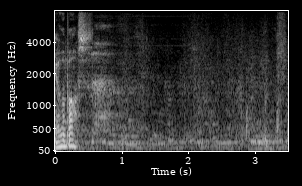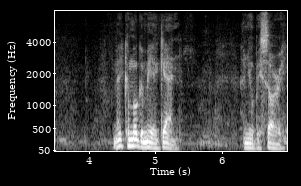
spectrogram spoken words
You're the boss. Make a mug of me again, and you'll be sorry.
